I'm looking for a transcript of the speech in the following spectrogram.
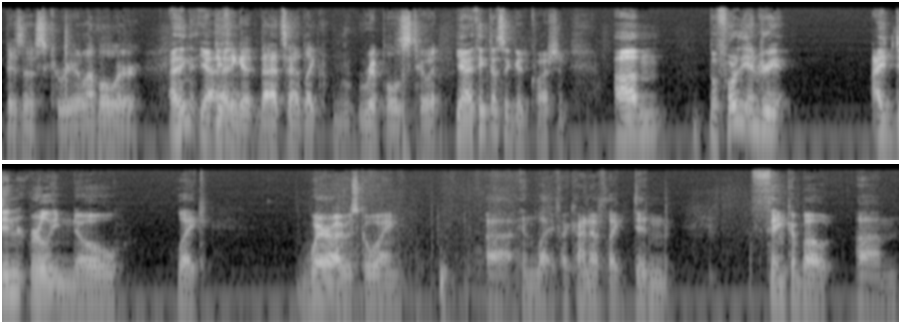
business career level, or i think that, yeah do you I- think it, that's had like ripples to it? Yeah, I think that's a good question. Um, before the injury, I didn't really know like where I was going uh, in life. I kind of like didn't think about. Um,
